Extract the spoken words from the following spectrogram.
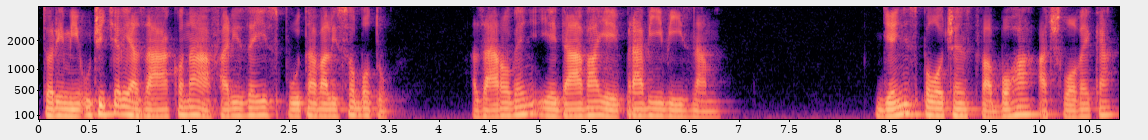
ktorými učitelia zákona a farizeji spútavali sobotu a zároveň jej dáva jej pravý význam. Deň spoločenstva Boha a človeka,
